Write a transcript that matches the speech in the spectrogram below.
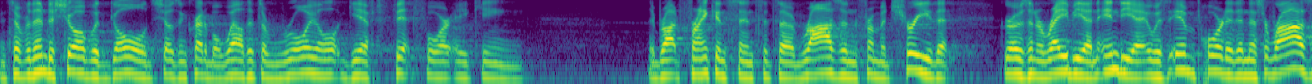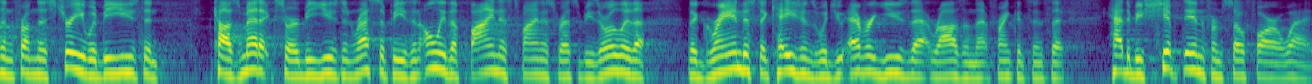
And so for them to show up with gold shows incredible wealth. It's a royal gift fit for a king. They brought frankincense. It's a rosin from a tree that grows in Arabia and India. It was imported, and this rosin from this tree would be used in cosmetics or be used in recipes, and only the finest, finest recipes, or only the, the grandest occasions would you ever use that rosin, that frankincense that had to be shipped in from so far away.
